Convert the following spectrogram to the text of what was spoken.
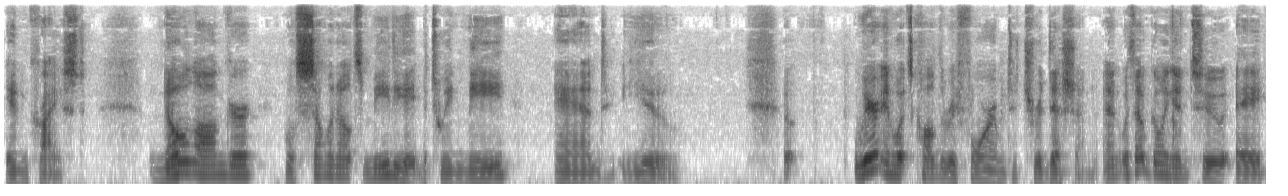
in Christ. No longer will someone else mediate between me and you. We're in what's called the Reformed tradition. And without going into a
